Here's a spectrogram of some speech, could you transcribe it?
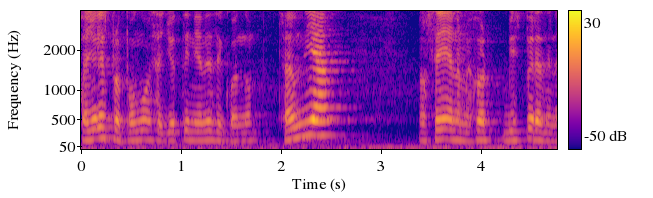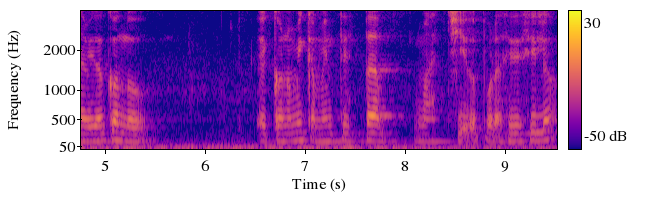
sea, yo les propongo, o sea, yo tenía desde cuando, o sea, un día, no sé, a lo mejor vísperas de Navidad cuando económicamente está más chido, por así decirlo.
